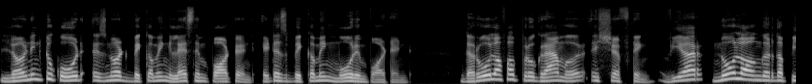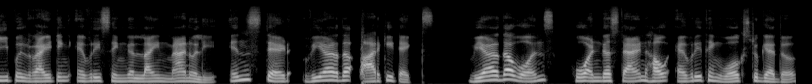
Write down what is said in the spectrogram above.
learning to code is not becoming less important, it is becoming more important. The role of a programmer is shifting. We are no longer the people writing every single line manually. Instead, we are the architects. We are the ones who understand how everything works together,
